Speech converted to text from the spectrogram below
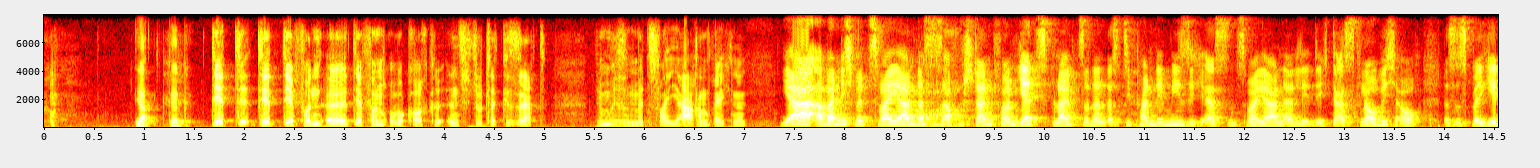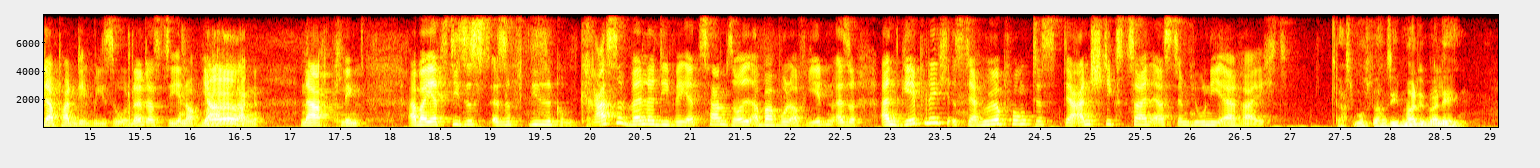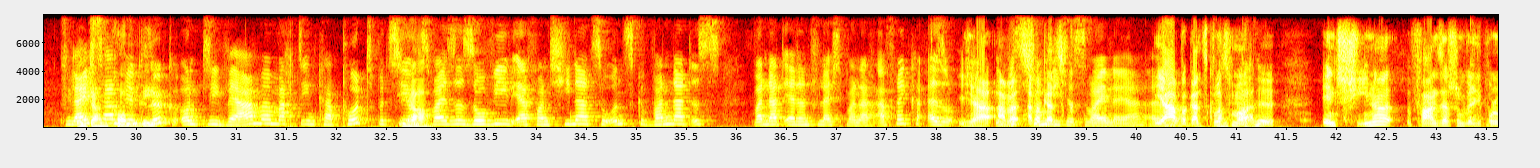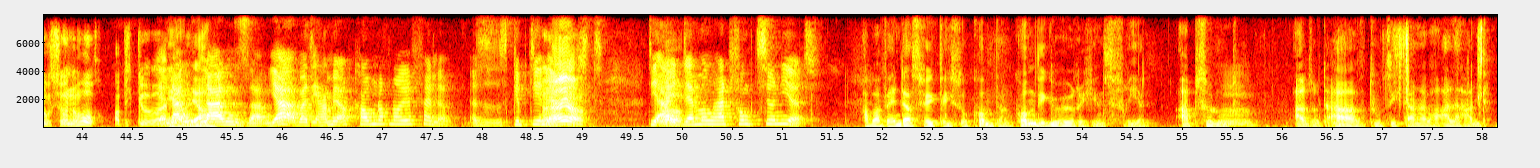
Ja, Dirk. Der, der, der, der von äh, der von Robert Koch Institut hat gesagt, wir müssen mit zwei Jahren rechnen. Ja, aber nicht mit zwei Jahren, dass es auf dem Stand von jetzt bleibt, sondern dass die Pandemie sich erst in zwei Jahren erledigt. Das glaube ich auch. Das ist bei jeder Pandemie so, ne? dass die noch jahrelang nachklingt. Aber jetzt dieses, also diese krasse Welle, die wir jetzt haben, soll aber wohl auf jeden, also angeblich ist der Höhepunkt des, der Anstiegszahlen erst im Juni erreicht. Das muss man sich mal überlegen. Vielleicht haben wir die- Glück und die Wärme macht ihn kaputt, beziehungsweise so wie er von China zu uns gewandert ist, wandert er dann vielleicht mal nach Afrika. Also, Ja, ihr aber- wisst aber schon, wie ganz- ich es meine, ja. Also, ja, aber ganz kurz mal, äh, in China fahren sie ja schon wieder die Produktion hoch, hab ich ja, gehört. lang, ja. langsam. Ja, aber die haben ja auch kaum noch neue Fälle. Also es gibt denen Ja, ja, ja. recht. Die Ja. Eindämmung hat funktioniert. Aber wenn das wirklich so kommt, dann kommen die gehörig ins Frieren. Absolut. Mhm. Also da tut sich dann aber alle Hand.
